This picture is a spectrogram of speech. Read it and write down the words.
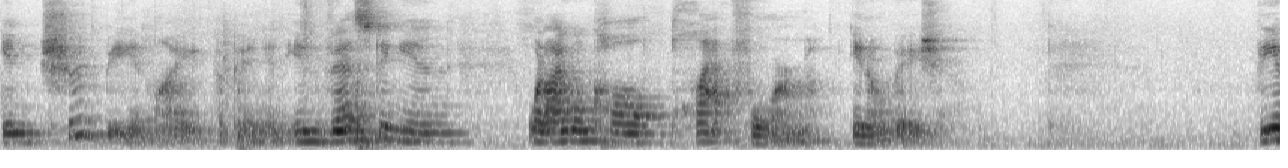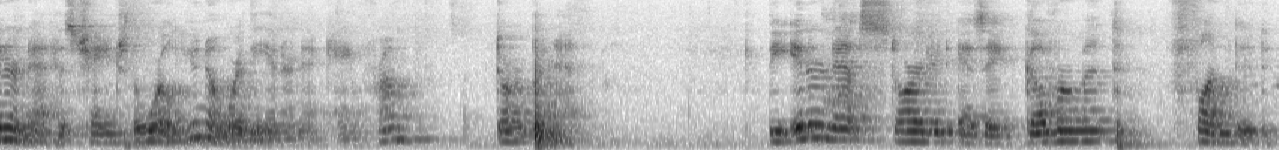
in, should be, in my opinion, investing in what I will call platform innovation. The internet has changed the world. You know where the internet came from, DARPANET. The internet started as a government-funded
